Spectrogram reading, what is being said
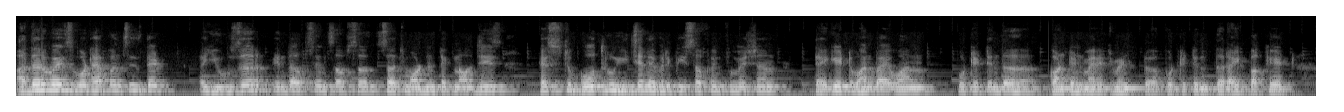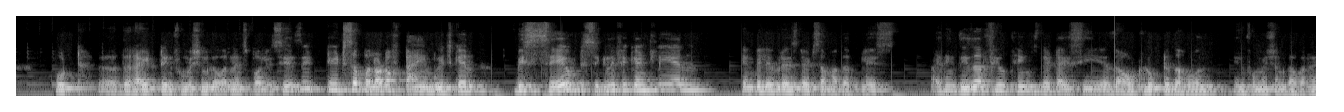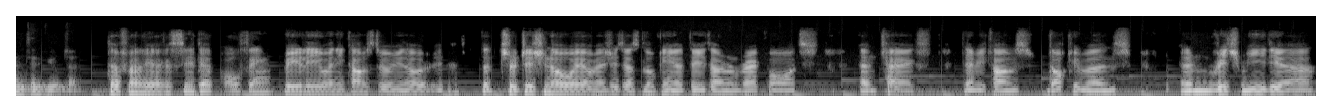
Otherwise, what happens is that a user, in the absence of such, such modern technologies, has to go through each and every piece of information, tag it one by one, put it in the content management, uh, put it in the right bucket, put uh, the right information governance policies. It eats up a lot of time, which can be saved significantly and can be leveraged at some other place. I think these are few things that I see as the outlook to the whole information governance in future. Definitely, I can see that whole thing really when it comes to you know the traditional way of actually just looking at data and records and text, then becomes documents and rich media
